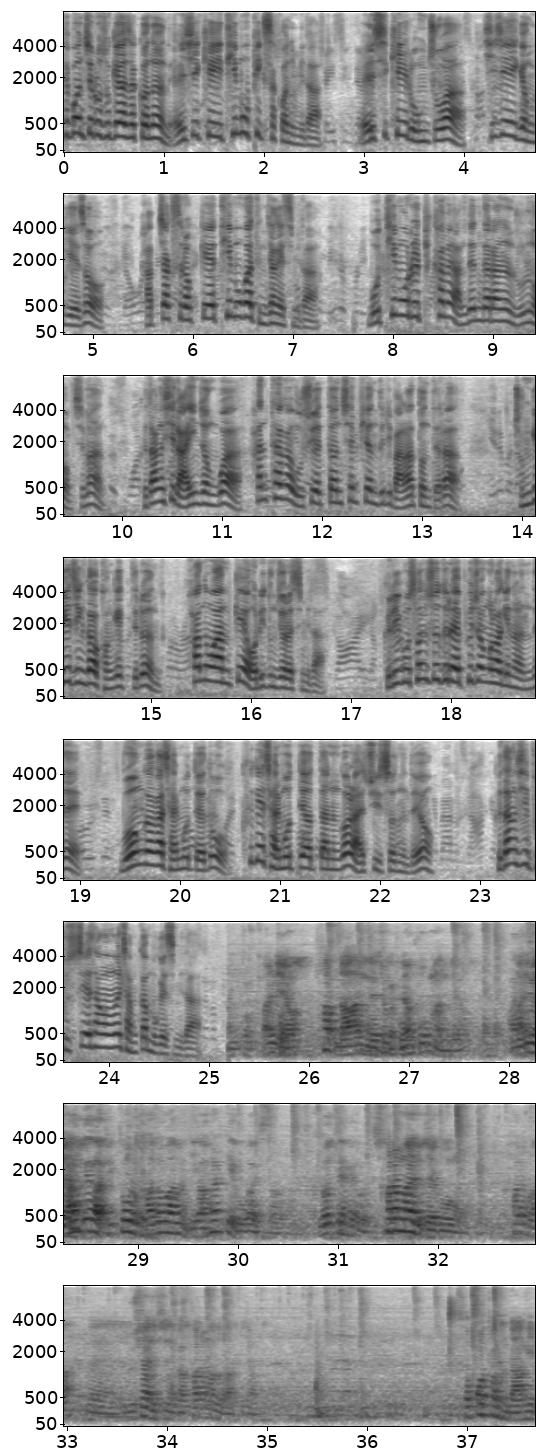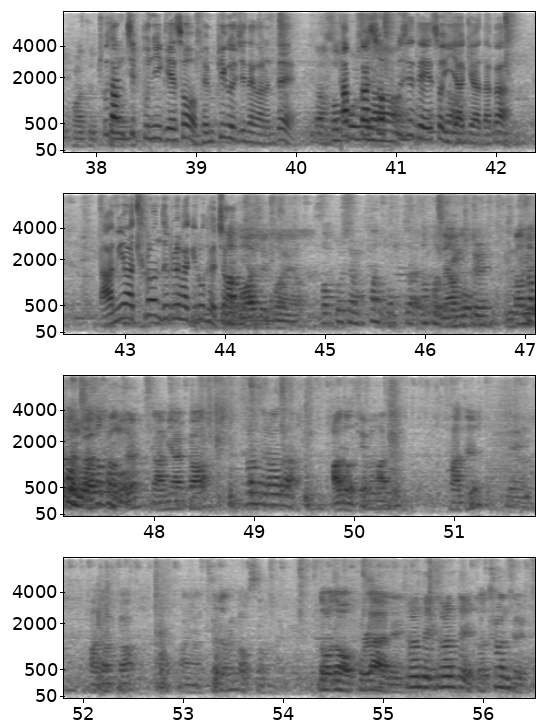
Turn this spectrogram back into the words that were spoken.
세 번째로 소개할 사건은 LCK 티모 pick 사건입니다. LCK 롱주와 CJ 경기에서 갑작스럽게 티모가 등장했습니다. 뭐 티모를 pick하면 안 된다라는 룰은 없지만 그 당시 라인전과 한타가 우수했던 챔피언들이 많았던 때라 중계진과 관객들은 환호와 함께 어리둥절했습니다. 그리고 선수들의 표정을 확인하는데 무언가가 잘못돼도 크게 잘못되었다는 걸 알 수 있었는데요. 그 당시 부스의 상황을 잠깐 보겠습니다. 빨리요. top 나왔는데 좀 그냥 뽑으면 안 돼요? 아니 아니면 상대가 빅토르 가져가면 네가 할 게 뭐가 있어 그것 때문에 그렇지 카르마 해도 되고 카르마? 네 루시안 있으니까 카르마도 나쁘지 않고 서포터는 남이 받을 초당집 분위기에서 뱀픽을 진행하는데 탑과 서폿이랑- 서폿에 대해서 일단 이야기하다가 나미와 트런드를 하기로 탑뭐 결정합니다. 하실 거예요? 서�supp이랑 탄 뽑자 서포 내가 뽑을 서포 뭐야 뭐야, 서포 뭐? 남이 할까? 트런들 하자 바드 어때요? 바드? 바드? 네 바드 할까? 아둘다 상관없어 너너 골라야 돼 트런들 트런들 너 트런들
